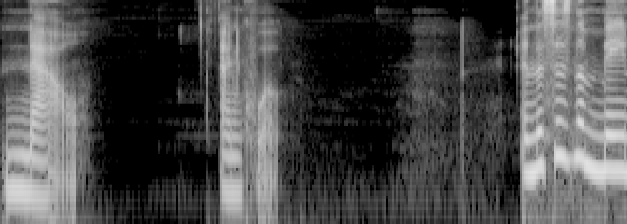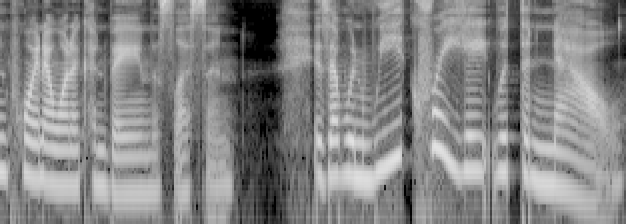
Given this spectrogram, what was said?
now. End quote. And this is the main point I want to convey in this lesson is that when we create with the now,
